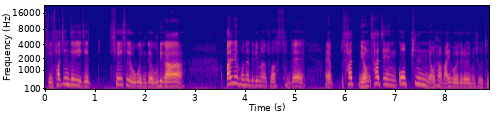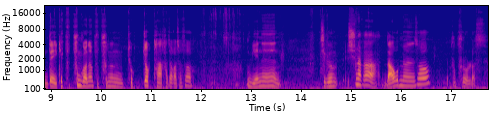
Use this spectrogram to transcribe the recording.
지금 사진들이 이제 슬슬 오고 있는데 우리가 빨리 보내드리면 좋았을 텐데 사, 영, 사진 꽃 피는 영상 많이 보여드리면 좋을 텐데 이렇게 부푼 거는 부푸는 족족 다 가져가셔서 음, 얘는 지금 신화가 나오면서 부풀어 올랐어요.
